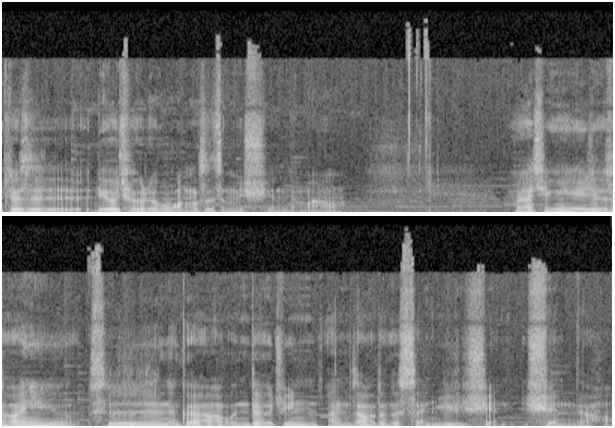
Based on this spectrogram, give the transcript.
就是琉球的王是怎么选的吗？”哈，啊，秦云就说：“哎，是那个文德军按照这个神谕选选的哈。”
